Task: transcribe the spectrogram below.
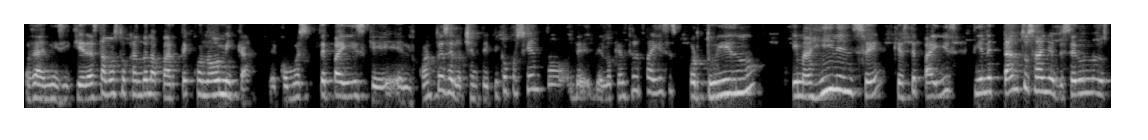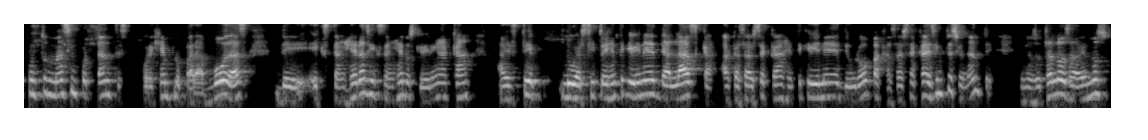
O sea, ni siquiera estamos tocando la parte económica de cómo este país, que el cuánto es el ochenta y pico por ciento de, de lo que entra al país es por turismo, Imagínense que este país tiene tantos años de ser uno de los puntos más importantes, por ejemplo, para bodas de extranjeras y extranjeros que vienen acá a este lugarcito. Hay gente que viene de Alaska a casarse acá, gente que viene de Europa a casarse acá. Es impresionante. Y nosotros lo sabemos,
